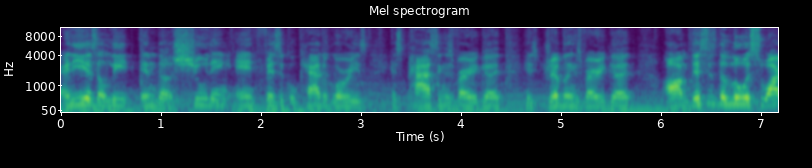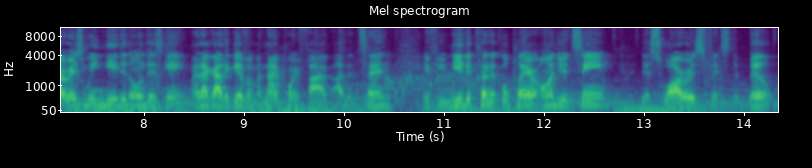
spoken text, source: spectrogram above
and he is elite in the shooting and physical categories. His passing is very good. His dribbling is very good. Um, this is the Luis Suarez we needed on this game, and I gotta give him a 9.5 out of 10. If you need a clinical player on your team, this Suarez fits the bill.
